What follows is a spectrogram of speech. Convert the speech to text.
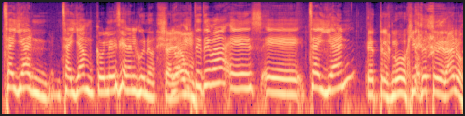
Chayanne, Chayanne, como le decían algunos. No, este tema es eh, Chayanne. Este es el nuevo hit de este verano.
